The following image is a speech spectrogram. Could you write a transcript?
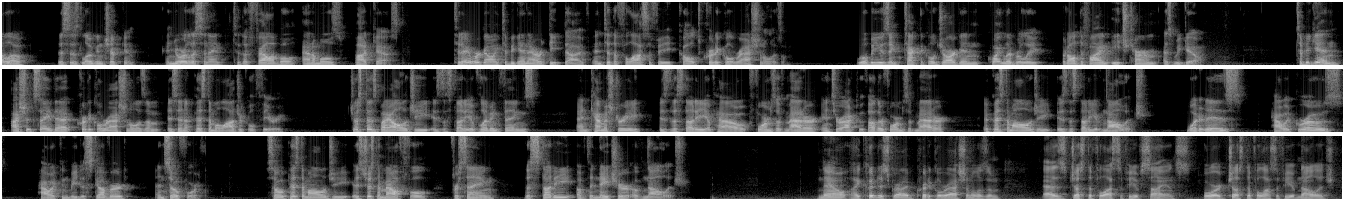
Hello, this is Logan Chipkin, and you're listening to the Fallible Animals Podcast. Today we're going to begin our deep dive into the philosophy called critical rationalism. We'll be using technical jargon quite liberally, but I'll define each term as we go. To begin, I should say that critical rationalism is an epistemological theory. Just as biology is the study of living things, and chemistry is the study of how forms of matter interact with other forms of matter, epistemology is the study of knowledge what it is, how it grows, how it can be discovered, and so forth. So, epistemology is just a mouthful for saying the study of the nature of knowledge. Now, I could describe critical rationalism as just a philosophy of science, or just a philosophy of knowledge,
